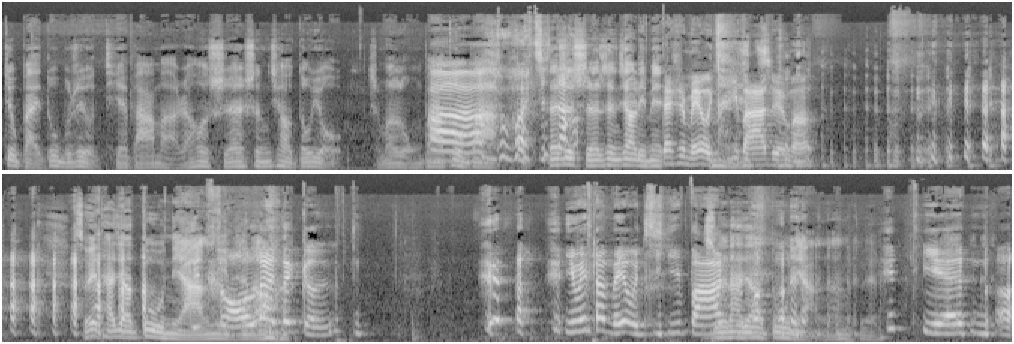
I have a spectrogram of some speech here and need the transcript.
就百度不是有贴吧嘛，然后十二生肖都有什么龙八、啊，兔八，我知道但。是十二生肖里面，但是没有鸡八，对吗？所以它叫度娘，你知道吗好烂？的梗，因为它没有鸡巴，所以它叫度娘啊，对。天哪！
